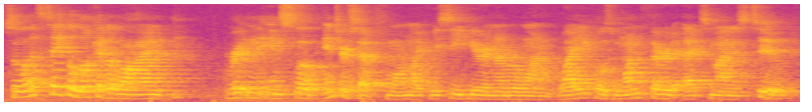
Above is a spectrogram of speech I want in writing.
So let's take a look at a line written in slope-intercept form, like we see here in number 1, y equals 1 third x minus 2.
